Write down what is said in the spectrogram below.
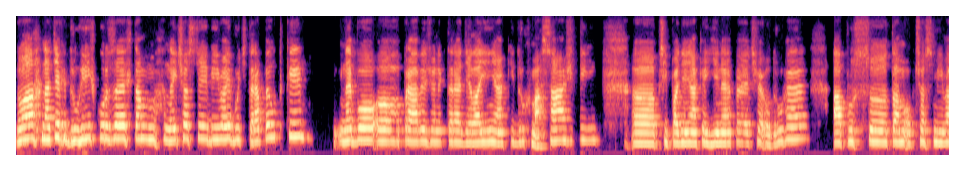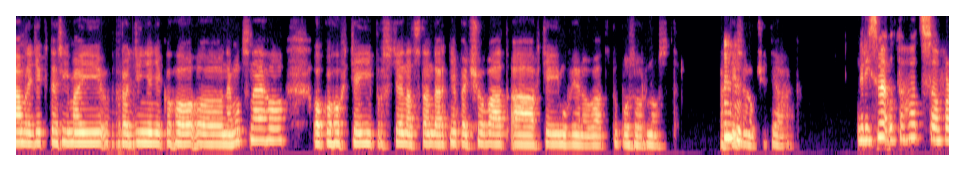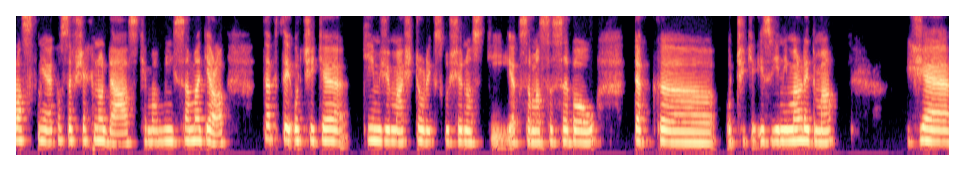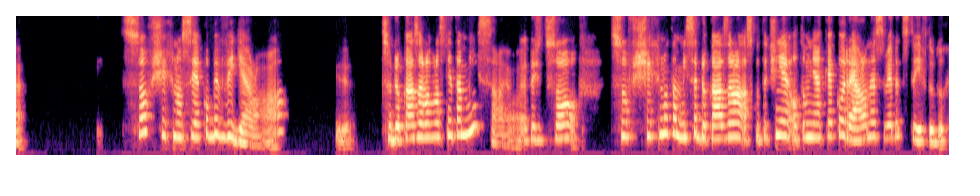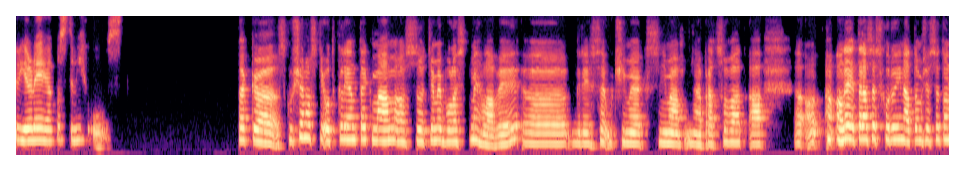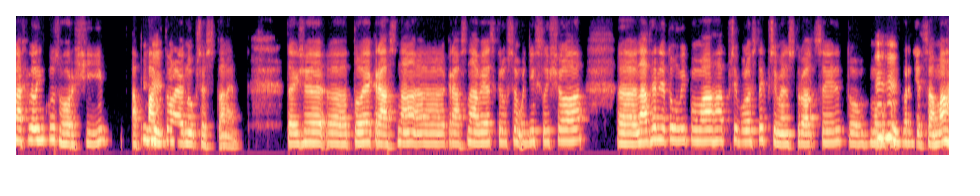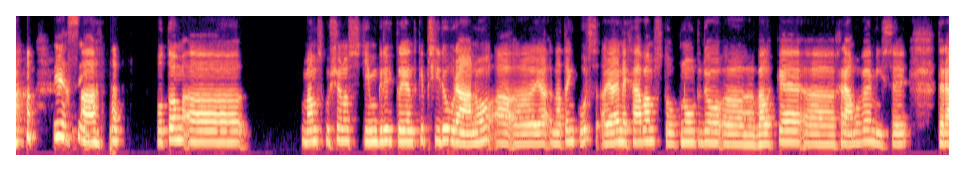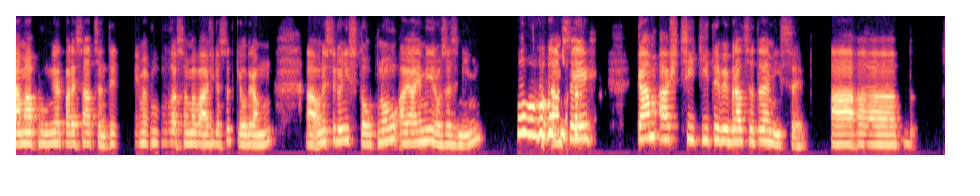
No a na těch druhých kurzech tam nejčastěji bývají buď terapeutky, nebo uh, právě ženy, které dělají nějaký druh masáží, uh, případně nějaké jiné péče o druhé. A plus uh, tam občas mývám lidi, kteří mají v rodině někoho nemocného, o koho chtějí prostě nadstandardně pečovat a chtějí mu věnovat tu pozornost. A chtějí mm-hmm. se naučit jak. Když jsme u toho, co vlastně jako se všechno dá s těma mísama dělat, tak ty určitě tím, že máš tolik zkušeností, jak sama se sebou, tak uh, určitě i s jinýma lidma, že co všechno si jakoby viděla, co dokázala vlastně ta mísa, jo? Jakože co, co všechno ta mise dokázala a skutečně o tom nějaké jako reálné svědectví v tuto chvíli jako z tvých úst. Tak eh, zkušenosti od klientek mám eh, s těmi bolestmi hlavy, eh, kdy se učíme, jak s nima pracovat a oni teda se shodují na tom, že se to na chvilinku zhorší a pak mm-hmm. to najednou přestane. Takže to je krásná, krásná věc, kterou jsem od nich slyšela. Nádherně to umí pomáhat při bolestech při menstruaci, to mohu mm-hmm. potvrdit sama. Jasně. A potom mám zkušenost s tím, kdy klientky přijdou ráno a uh, já, na ten kurz a já je nechávám stoupnout do uh, velké uh, chrámové mísy, která má průměr 50 cm a sama váží 10 kg. A oni si do ní stoupnou a já jim ji rozezním. Tam se jich, kam až cítí ty vibrace té mísy. A uh,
